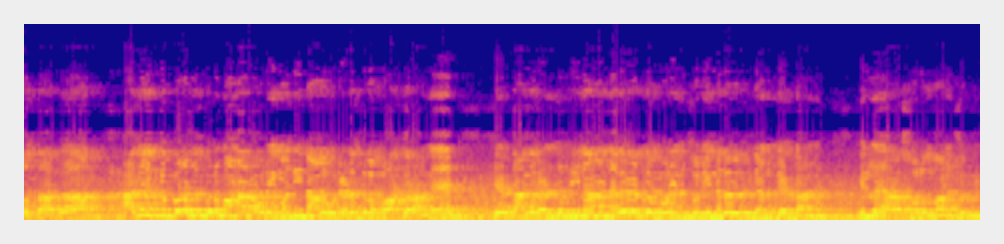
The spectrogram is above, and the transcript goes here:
பத்தாதா அதற்கு பிறகு பெருமானார் அவரை மதீனால ஒரு இடத்துல பார்க்குறாங்க. கேட்டாங்க ரெண்டு தீனாரை நிறைவேற்ற போறேன்னு சொல்லி நிறைவேற்றினான்னு கேட்டாங்க. இல்லை யார சொல்லலாம்னு சொல்லி.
